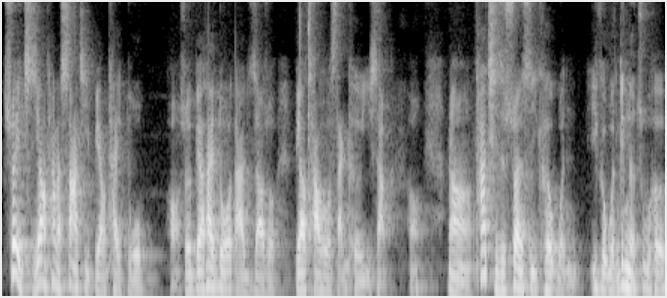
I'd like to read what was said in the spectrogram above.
所以只要他的煞气不要太多。哦，所以不要太多，大家就知道说不要超过三颗以上。好，那它其实算是一颗稳一个稳定的组合，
